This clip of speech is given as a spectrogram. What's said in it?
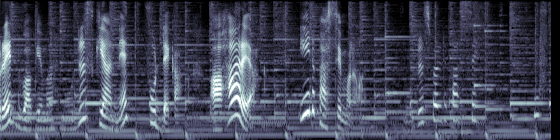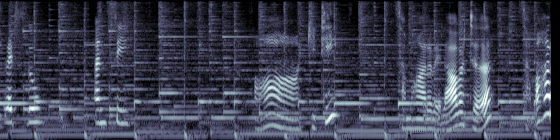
බ්‍රෙඩ් වගේම නූඩල්ස් කියන්නෙත් ෆුඩ් එකක් ආහාරයක්. ඊට පස්සේ මොනවා නූඩල්ස් වලට පස්සේ let's go and see. කිටි සමහර වෙලාවට සමහර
